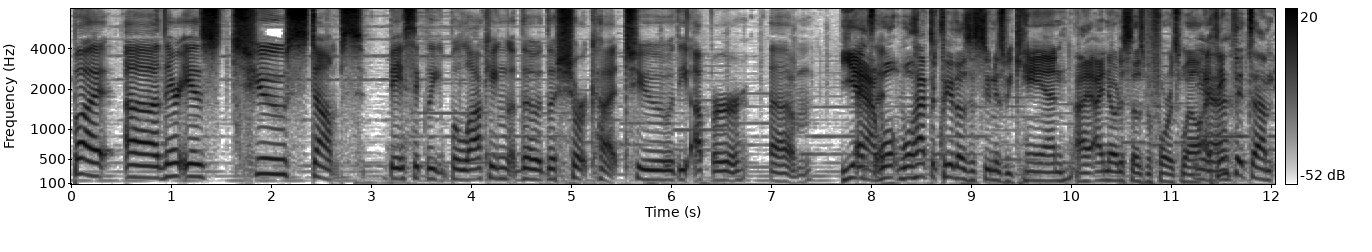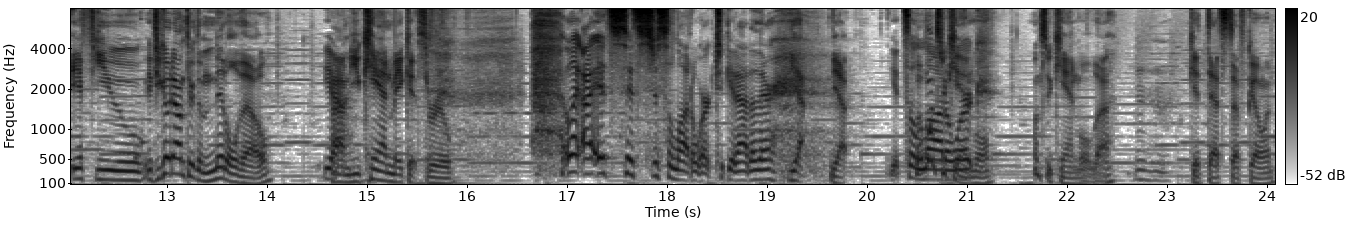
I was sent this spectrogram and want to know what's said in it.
But uh, there is two stumps basically blocking the, the shortcut to the upper. Um, Yeah, exit. we'll we'll have to clear those as soon as we can. I, I noticed those before as well. I think that um, if you if you go down through the middle though, yeah, um, you can make it through. like I, it's it's just a lot of work to get out of there. Yeah, yeah. It's a But once lot we of can, work. we'll once we can, we'll uh, get that stuff going.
